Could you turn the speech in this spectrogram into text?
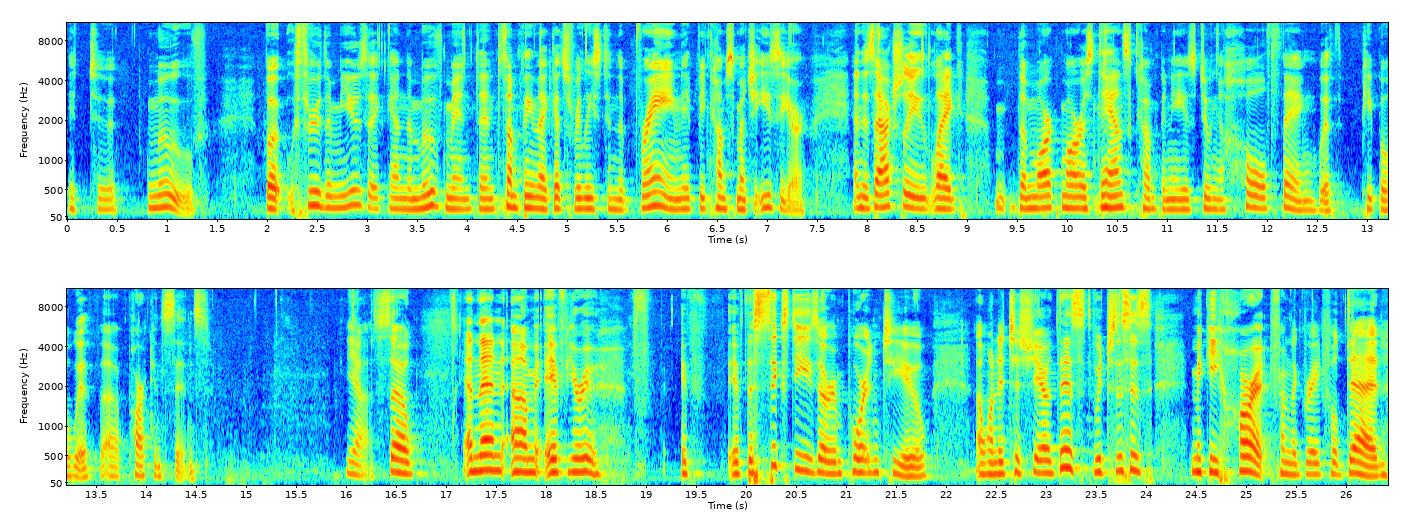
it to move. But through the music and the movement and something that gets released in the brain, it becomes much easier. And there's actually like the Mark Morris Dance Company is doing a whole thing with people with uh, Parkinson's. Yeah, so and then um, if you're, if, if the 60s are important to you, I wanted to share this, which this is Mickey Hart from the Grateful Dead.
